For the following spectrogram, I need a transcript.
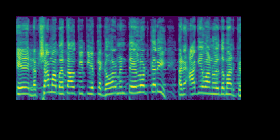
એ નકશામાં બતાવતી હતી એટલે ગવર્મેન્ટે એલોટ કરી અને આગેવાનોએ દબાણ કરી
